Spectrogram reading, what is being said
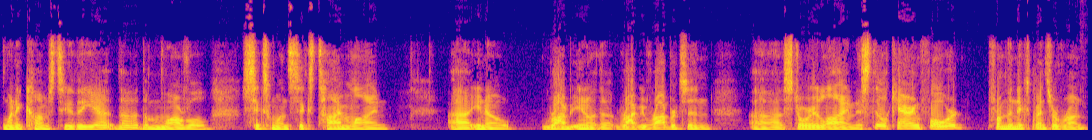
when it comes to the uh, the the Marvel six one six timeline. Uh, you know, Rob, you know the Robbie Robertson uh, storyline is still carrying forward from the Nick Spencer run.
